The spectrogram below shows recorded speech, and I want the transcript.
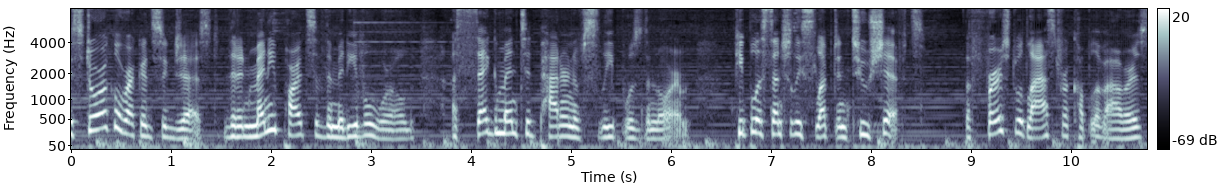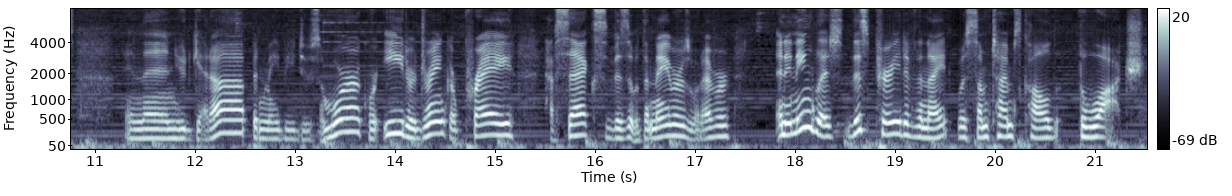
Historical records suggest that in many parts of the medieval world, a segmented pattern of sleep was the norm. People essentially slept in two shifts. The first would last for a couple of hours, and then you'd get up and maybe do some work, or eat, or drink, or pray, have sex, visit with the neighbors, whatever. And in English, this period of the night was sometimes called the watch.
